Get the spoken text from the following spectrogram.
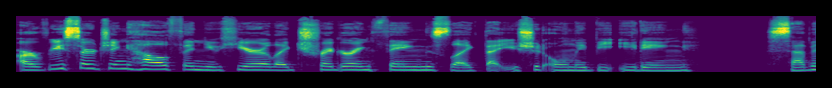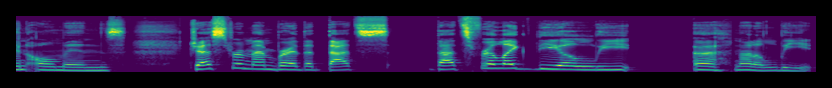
are researching health and you hear like triggering things like that you should only be eating seven almonds, just remember that that's that's for like the elite uh not elite.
